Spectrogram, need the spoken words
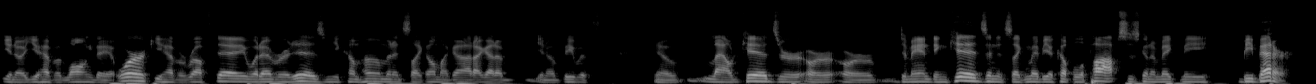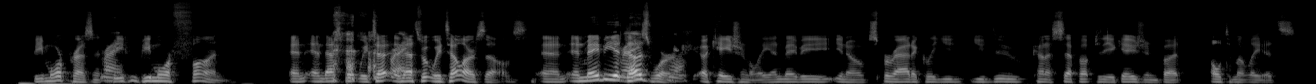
you know, you have a long day at work, you have a rough day, whatever it is, and you come home and it's like, oh my God, I got to, you know, be with, you know, loud kids or, or, or demanding kids. And it's like maybe a couple of pops is going to make me be better, be more present, Right. be, be more fun. And, and that's what we tell Right. and that's what we tell ourselves and and maybe it Right, does yeah. work occasionally and maybe you know sporadically you you do kind of step up to the occasion but ultimately it's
